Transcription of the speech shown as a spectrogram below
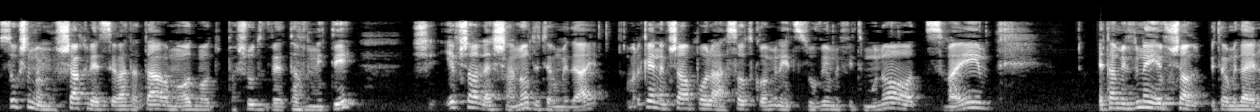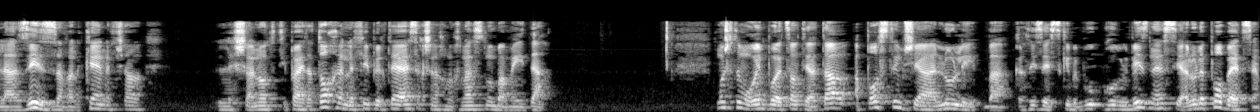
סוג של ממשק ליצירת אתר מאוד מאוד פשוט ותבניתי, שאי אפשר לשנות יותר מדי, אבל כן אפשר פה לעשות כל מיני עיצובים לפי תמונות, צבעים. את המבנה אי אפשר יותר מדי להזיז, אבל כן אפשר לשנות טיפה את התוכן לפי פרטי העסק שאנחנו הכנסנו במידע. כמו שאתם רואים פה יצרתי אתר, הפוסטים שיעלו לי בכרטיס העסקי בגוגל ביזנס יעלו לפה בעצם,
